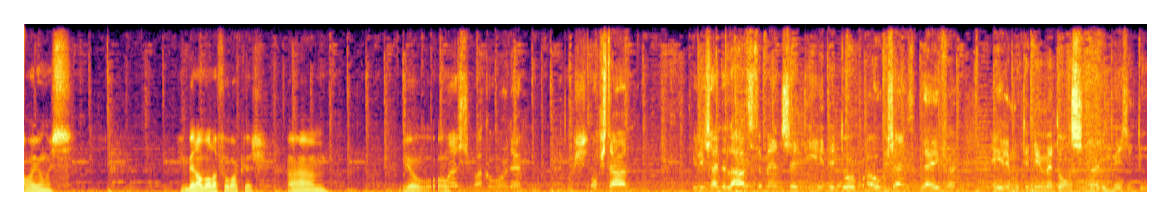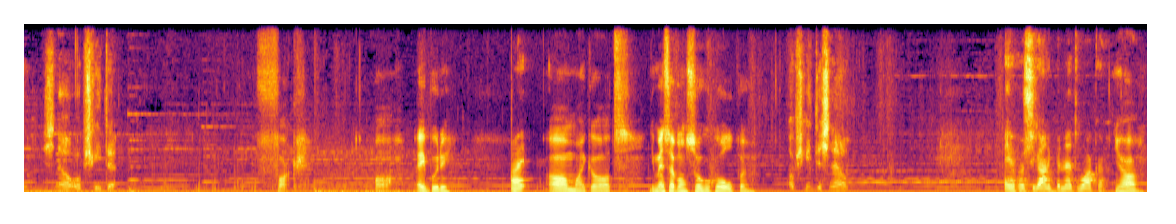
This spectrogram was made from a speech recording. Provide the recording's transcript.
Oh jongens. Ik ben al wel even wakker. Ehm. yo, oh, Jongens, wakker worden, oh opstaan. Jullie zijn de laatste mensen die in dit dorp over zijn gebleven. En jullie moeten nu met ons naar de prison toe. Snel, opschieten. Fuck. Oh. Hey buddy. Hi. Oh my god. Die mensen hebben ons zo goed geholpen. Opschieten, snel. Hey, rustig aan, ik ben net wakker. Ja.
